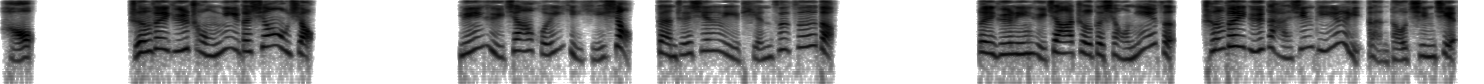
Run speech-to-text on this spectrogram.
好，陈飞宇宠溺的笑笑。林雨佳回以一笑，感觉心里甜滋滋的。对于林雨佳这个小妮子，陈飞宇打心底里感到亲切。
